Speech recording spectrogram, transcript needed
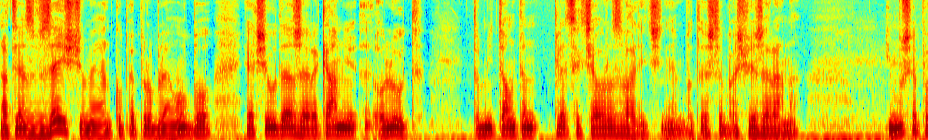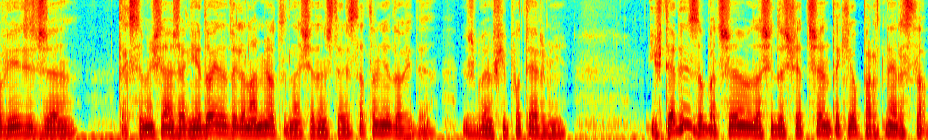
Natomiast w zejściu miałem kupę problemów, bo jak się uderzę rękami o lód, to mi tam ten plecek chciał rozwalić, nie? bo to jeszcze była świeża rana. I muszę powiedzieć, że tak sobie myślałem, że jak nie dojdę do tego namiotu na 7400, to nie dojdę. Już byłem w hipotermii. I wtedy zobaczyłem, znaczy doświadczyłem takiego partnerstwa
